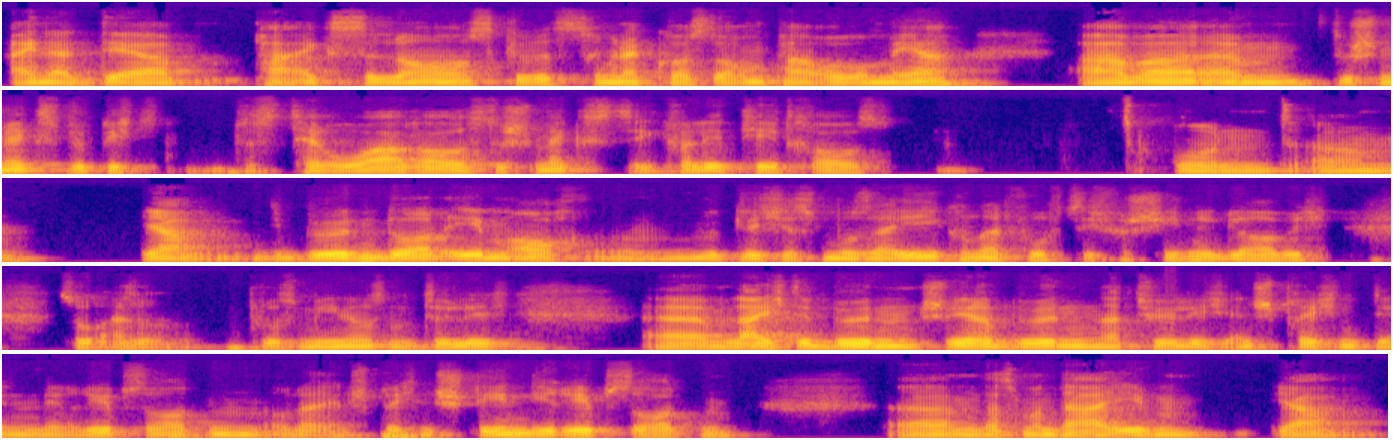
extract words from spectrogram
einer der par excellence. Gewürztraminer kostet auch ein paar Euro mehr, aber ähm, du schmeckst wirklich das Terroir raus, du schmeckst die Qualität raus. Und ähm, ja, die Böden dort eben auch wirkliches Mosaik, 150 verschiedene, glaube ich. So, also plus minus natürlich. Ähm, leichte Böden, schwere Böden natürlich entsprechend den, den Rebsorten oder entsprechend stehen die Rebsorten, ähm, dass man da eben ja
